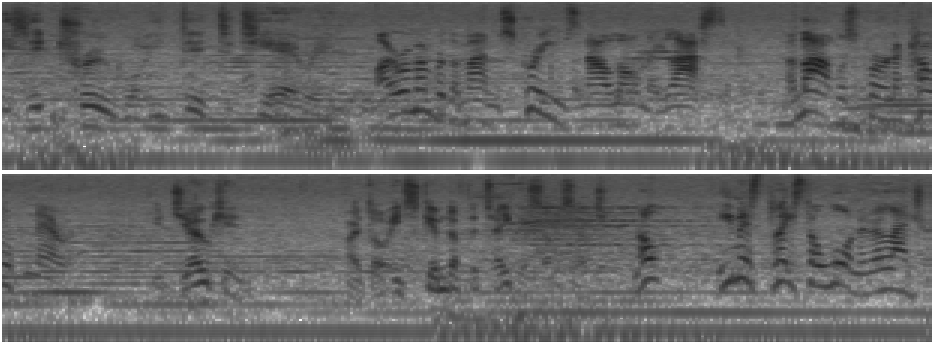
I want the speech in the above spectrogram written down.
Is it true what he did to Thierry? I remember the man's screams and how long they lasted. And that was for an accounting error. You're joking. I thought he'd skimmed off the tape or some such. Nope, he misplaced a one in a ledger.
